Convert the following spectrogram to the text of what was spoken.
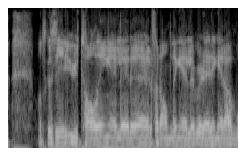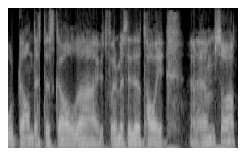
hva skal vi si, uttaling eller forhandlinger eller vurderinger av hvordan dette skal eh, utformes i detalj. Så at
